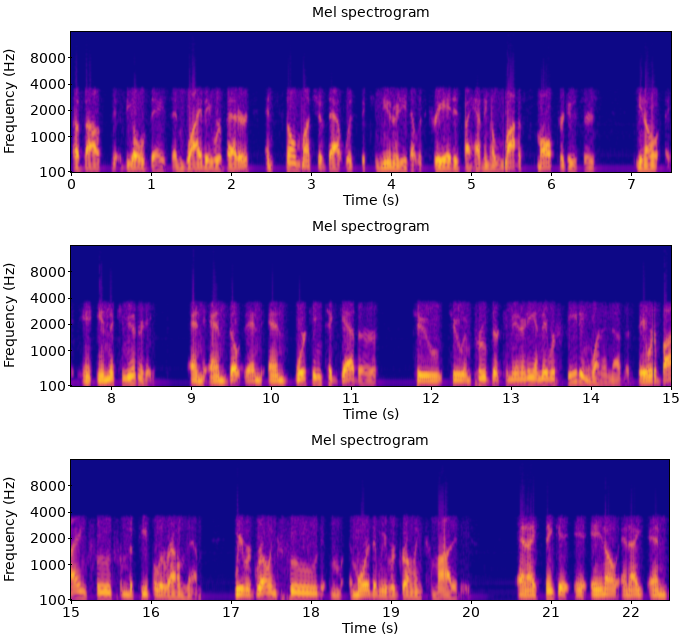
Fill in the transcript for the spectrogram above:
about the, old days and why they were better, and so much of that was the community that was created by having a lot of small producers, you know, in, in the community, and and and and working together to to improve their community, and they were feeding one another. They were buying food from the people around them. We were growing food more than we were growing commodities, and I think it, it you know, and I and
